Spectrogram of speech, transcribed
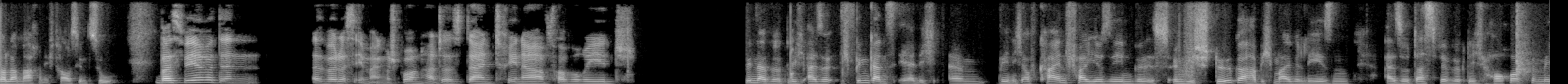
soll er machen, ich traue es ihm zu. Was wäre denn, also weil du es eben angesprochen hattest, dein Trainer-Favorit? Ich bin da wirklich, also ich bin ganz ehrlich, ähm, wen ich auf keinen Fall hier sehen will, ist irgendwie Stöger, habe ich mal gelesen. Also das wäre wirklich Horror für mich.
